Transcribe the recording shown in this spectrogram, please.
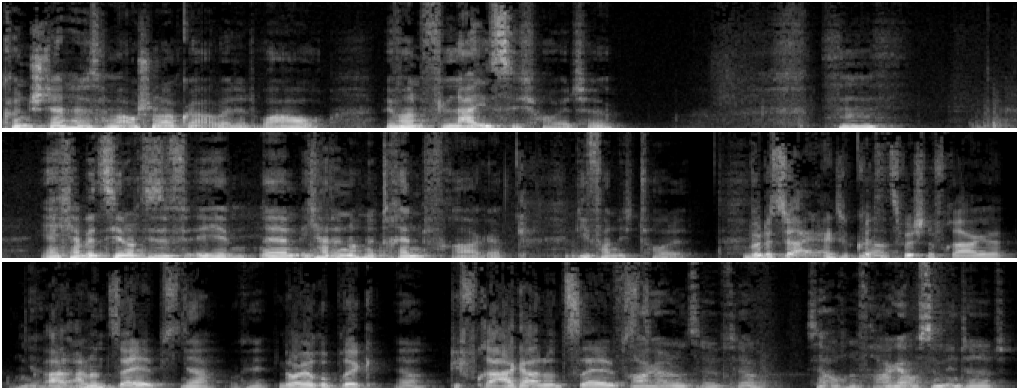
Können Sterne, das haben wir auch schon abgearbeitet. Wow. Wir waren fleißig heute. Hm. Ja, ich habe jetzt hier noch diese, äh, ich hatte noch eine Trendfrage. Die fand ich toll. Würdest du eigentlich eine kurze Ja. Zwischenfrage Ja. an, an uns selbst? Ja, okay. Neue Rubrik. Ja. Die Frage an uns selbst. Frage an uns selbst, ja. Ist ja auch eine Frage aus dem Internet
